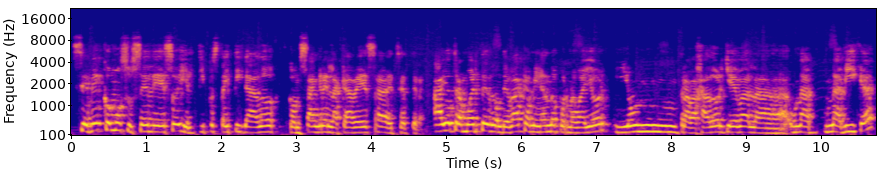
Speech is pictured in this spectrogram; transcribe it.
se ve cómo sucede eso y el tipo está ahí tirado con sangre en la cabeza, etcétera. Hay otra muerte donde va caminando por Nueva York y un trabajador lleva una, una viga,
